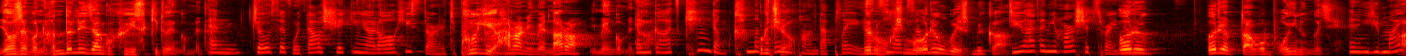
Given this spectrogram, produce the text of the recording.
요셉은 흔들리지 않고 거기서 기도한 겁니다. And Joseph, without shaking at all, he started to God. 하나님의 나라 임한 겁니다. And God's kingdom come 그렇죠. upon that place. 여러분 혹시 뭐? 어려운 거 있습니까? Do you have any hardships right now? 어려 어렵다고 보이는 거지. And you might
